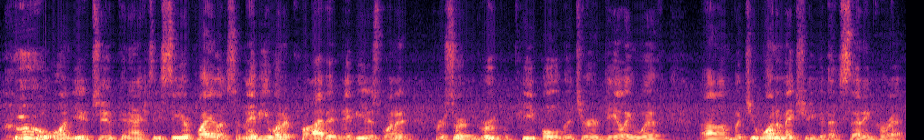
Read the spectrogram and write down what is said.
who on YouTube can actually see your playlist. So maybe you want it private maybe you just want it for a certain group of people that you're dealing with um, but you want to make sure you get that setting correct.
